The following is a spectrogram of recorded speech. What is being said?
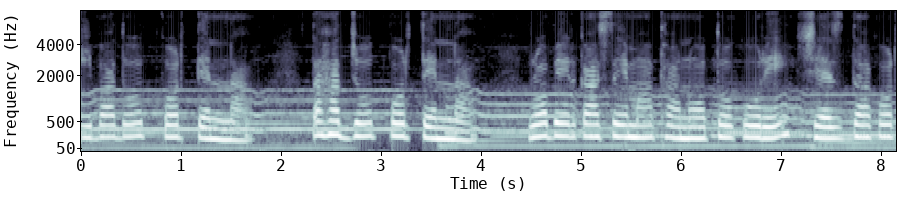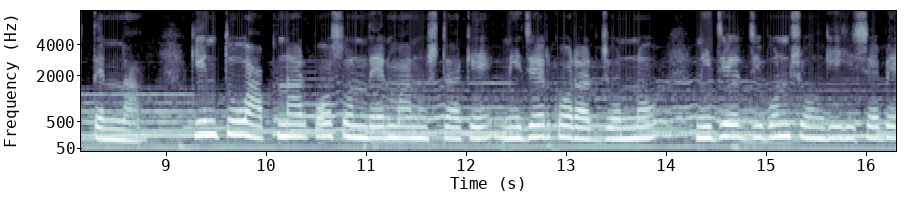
ইবাদত করতেন না তাহাজ্জত পড়তেন না রবের কাছে মাথা নত করে সেজদা করতেন না। কিন্তু আপনার পছন্দের মানুষটাকে নিজের করার জন্য, নিজের জীবনসঙ্গী হিসেবে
